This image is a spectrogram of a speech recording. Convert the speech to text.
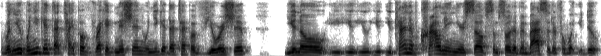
when you when you get that type of recognition, when you get that type of viewership, you know, you you you you kind of crowning yourself some sort of ambassador for what you do.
